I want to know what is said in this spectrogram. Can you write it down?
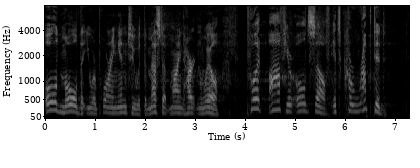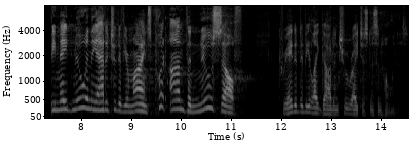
old mold that you were pouring into with the messed up mind, heart, and will. Put off your old self. It's corrupted Be made new in the attitude of your minds. Put on the new self, created to be like God in true righteousness and holiness.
